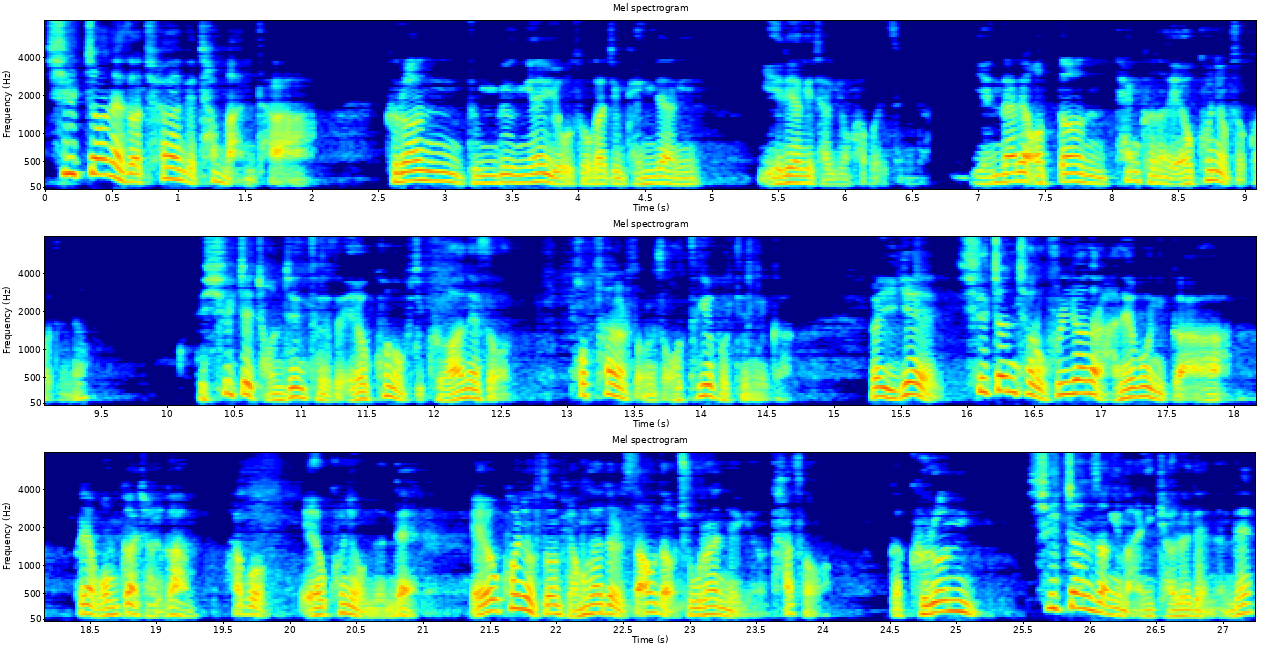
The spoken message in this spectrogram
실전에서 최연한 게 참 많다. 그런 등등의 요소가 지금 굉장히 예리하게 작용하고 있습니다. 옛날에 어떤 탱크는 에어컨이 없었거든요. 근데 실제 전쟁터에서 에어컨 없이 그 안에서 포탄을 쏘면서 어떻게 버팁니까? 그러니까 이게 실전처럼 훈련을 안 해보니까 그냥 원가 절감 하고 에어컨이 없는데 에어컨이 없으면 병사들 싸우다가 죽으라는 얘기예요. 타서. 그러니까 그런 실전성이 많이 결여됐는데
